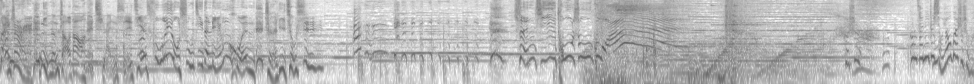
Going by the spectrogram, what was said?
在这儿，你能找到全世界所有书籍的灵魂。这里就是神奇图书馆。可是，刚才那只小妖怪是什么？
